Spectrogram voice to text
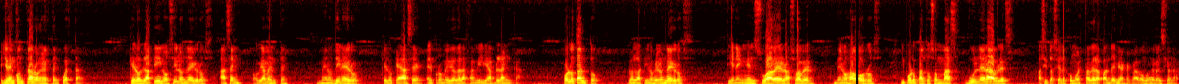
Ellos encontraron en esta encuesta que los latinos y los negros hacen, obviamente, menos dinero que lo que hace el promedio de la familia blanca. Por lo tanto, los latinos y los negros tienen en su haber, a su haber, menos ahorros y por lo tanto son más vulnerables a situaciones como esta de la pandemia que acabamos de mencionar.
